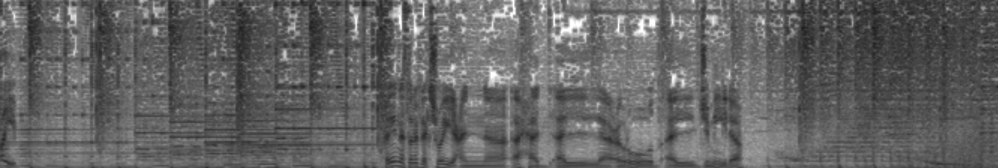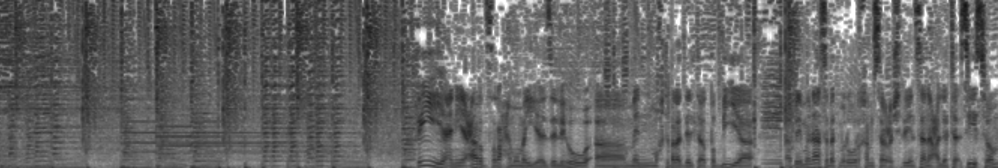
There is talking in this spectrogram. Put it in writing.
طيب خلينا نسولف لك شوي عن أحد العروض الجميلة. في يعني عرض صراحة مميز اللي هو آه، من مختبرات دلتا الطبية بمناسبة مرور 25 سنة على تأسيسهم.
